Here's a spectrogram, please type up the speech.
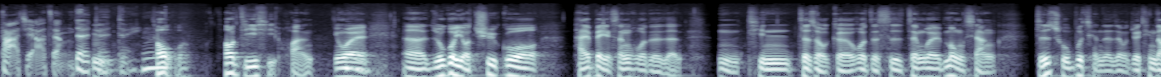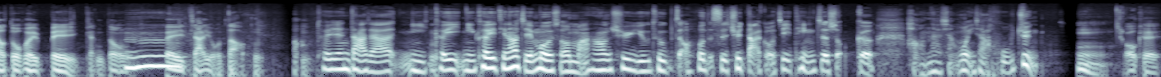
大家这样，对对对，超超级喜欢，因为呃如果有去过台北生活的人，嗯，听这首歌或者是正为梦想。踟躕不前的人，我觉得听到都会被感动，嗯、被加油到。好，推荐大家，你可以，你可以听到节目的时候，马上去 YouTube 找，或者是去打狗机听这首歌。好，那想问一下胡俊，嗯，OK，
